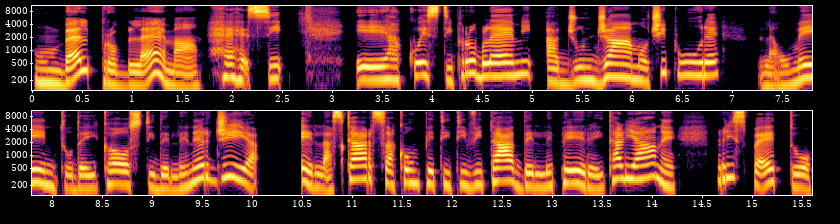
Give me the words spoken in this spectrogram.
Un bel problema. Eh sì, e a questi problemi aggiungiamoci pure l'aumento dei costi dell'energia e la scarsa competitività delle pere italiane rispetto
